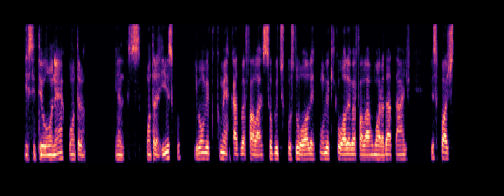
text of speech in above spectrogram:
esse teor, né? Contra, contra risco. E vamos ver o que o mercado vai falar sobre o discurso do Waller. Vamos ver o que o Waller vai falar uma hora da tarde. Isso pode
